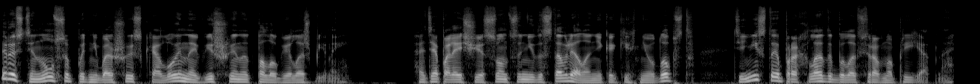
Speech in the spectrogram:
и растянулся под небольшой скалой, нависшей над пологой ложбиной. Хотя палящее солнце не доставляло никаких неудобств, тенистая прохлада была все равно приятна.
